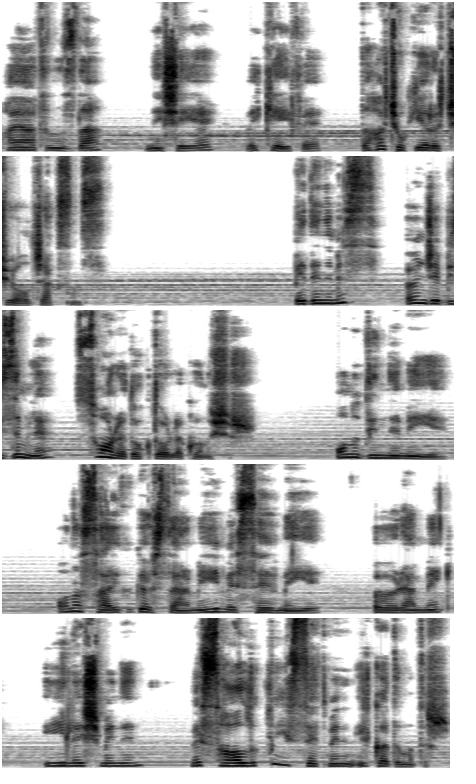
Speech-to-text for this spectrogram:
Hayatınızda neşeye ve keyfe daha çok yer açıyor olacaksınız. Bedenimiz önce bizimle sonra doktorla konuşur. Onu dinlemeyi, ona saygı göstermeyi ve sevmeyi öğrenmek iyileşmenin ve sağlıklı hissetmenin ilk adımıdır.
